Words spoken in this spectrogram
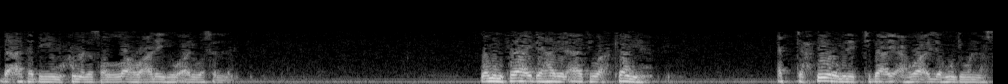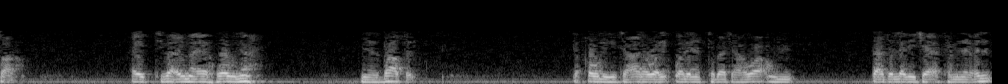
بعث به محمد صلى الله عليه وآله وسلم. ومن فوائد هذه الآية وأحكامها التحذير من اتباع أهواء اليهود والنصارى أي اتباع ما يهوونه من الباطل لقوله تعالى ولن اتبعت أهواءهم بعد الذي جاءك من العلم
